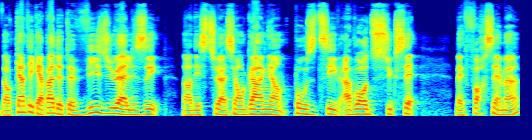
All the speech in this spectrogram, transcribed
Donc, quand tu es capable de te visualiser dans des situations gagnantes, positives, avoir du succès, mais forcément,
